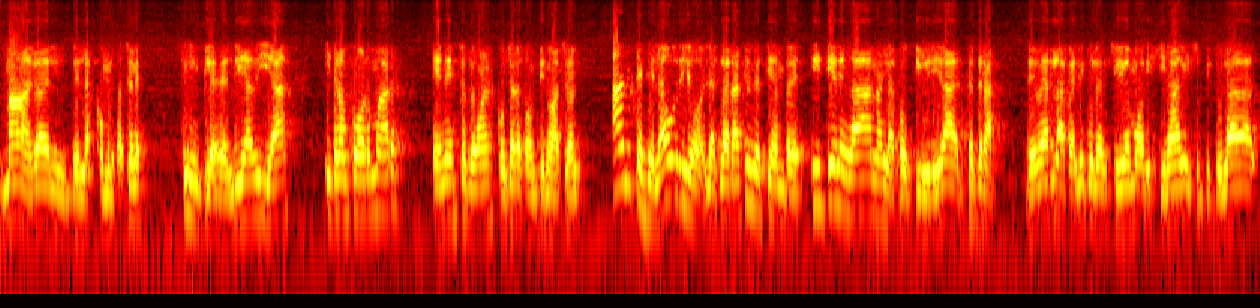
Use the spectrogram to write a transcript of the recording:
más allá de las conversaciones simples del día a día, y transformar en esto que van a escuchar a continuación. Antes del audio, la aclaración de siempre, si tienen ganas, la posibilidad, etcétera, de ver la película en su idioma original y subtitulada,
